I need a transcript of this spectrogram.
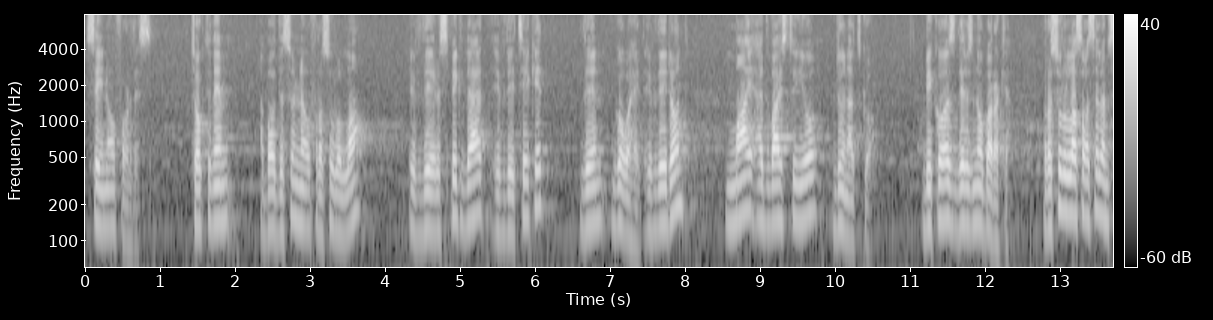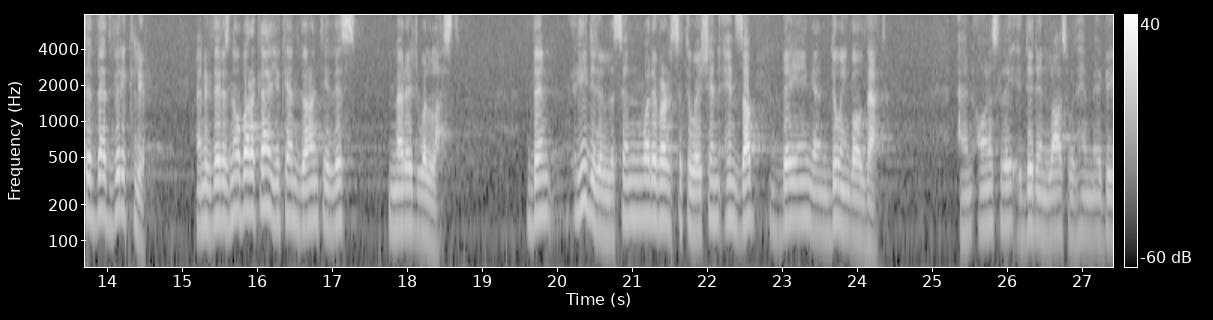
Say no for this. Talk to them about the sunnah of Rasulullah. If they respect that, if they take it, then go ahead. If they don't, my advice to you, do not go. Because there is no barakah. Rasulullah said that very clear. And if there is no barakah, you can't guarantee this marriage will last. Then he didn't listen, whatever situation, ends up paying and doing all that. And honestly, it didn't last with him, maybe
